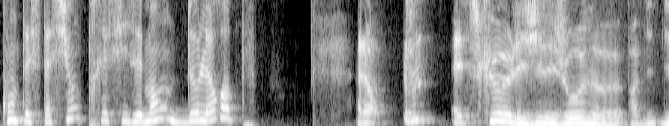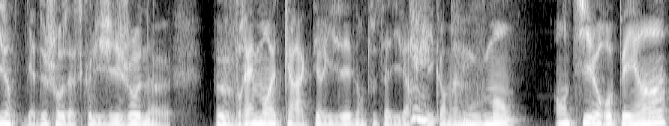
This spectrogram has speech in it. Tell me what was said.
contestation précisément de l'Europe. Alors, est-ce que les gilets jaunes, enfin, disons, il y a deux choses. Est-ce que les gilets jaunes peuvent vraiment être caractérisés dans toute sa diversité comme un mouvement anti-européen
